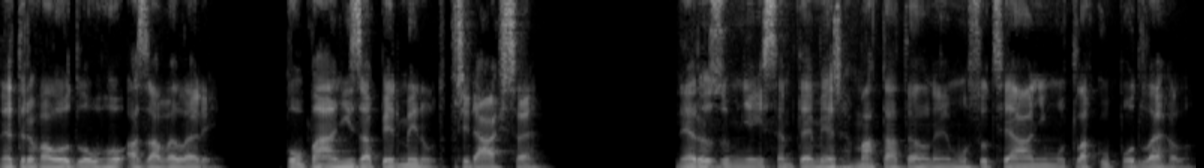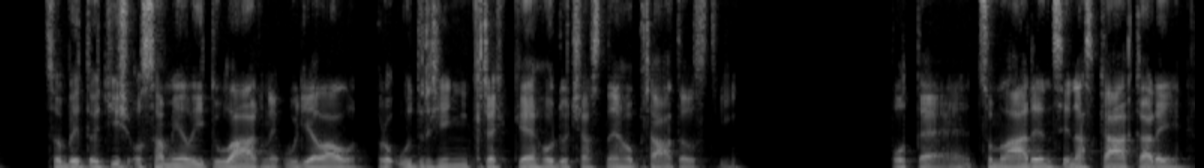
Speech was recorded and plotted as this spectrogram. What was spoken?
Netrvalo dlouho a zavelery. Koupání za pět minut, přidáš se? Nerozuměj jsem téměř hmatatelnému sociálnímu tlaku podlehl, co by totiž osamělý tulák neudělal pro udržení křehkého dočasného přátelství. Poté, co mládenci naskákali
